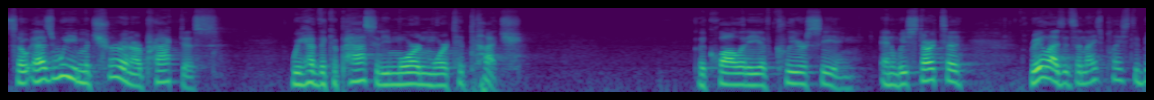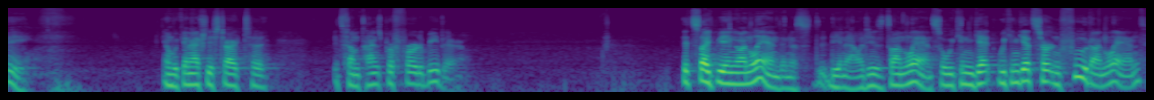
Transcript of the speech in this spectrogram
So, as we mature in our practice, we have the capacity more and more to touch the quality of clear seeing. And we start to realize it's a nice place to be. And we can actually start to sometimes prefer to be there. It's like being on land, and the analogy is it's on land. So we can, get, we can get certain food on land,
